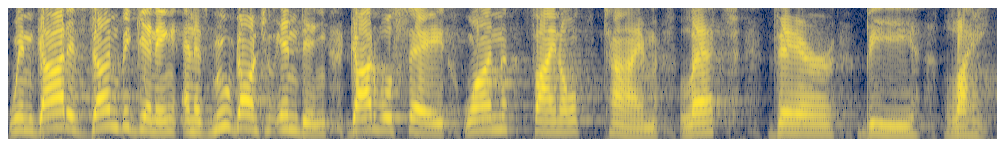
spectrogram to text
When God is done beginning and has moved on to ending, God will say one final time, Let there be light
